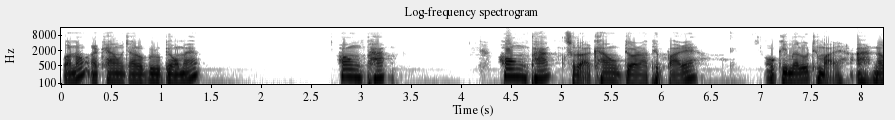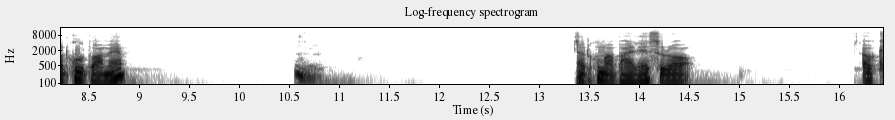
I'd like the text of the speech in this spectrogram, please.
ပေါ့နော်အခန်းကိုကြတော့ဘယ်လိုပြောမလဲห้องพักห้องพักဆိုတာအခန်းကိုပြောတာဖြစ်ပါတယ် โอเคမယ်လို့ထင်ပါတယ်อ่ะနောက်တစ်ခုသွားမယ်နောက်တစ်ခုမှဘာလဲဆိုတော့โอเค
